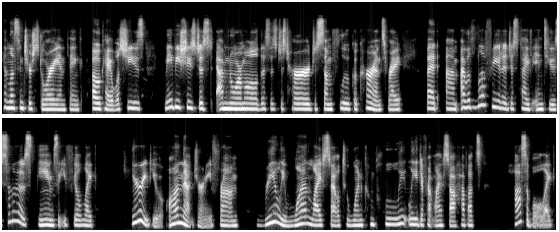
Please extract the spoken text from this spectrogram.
can listen to your story and think okay well she's maybe she's just abnormal. This is just her just some fluke occurrence right? But um, i would love for you to just dive into some of those themes that you feel like carried you on that journey from really one lifestyle to one completely different lifestyle. How that's possible? Like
